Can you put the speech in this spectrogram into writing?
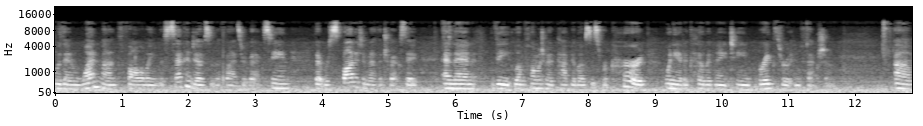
within one month following the second dose of the Pfizer vaccine that responded to methotrexate, and then the lymphomatoid papulosis recurred when he had a COVID 19 breakthrough infection. Um,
